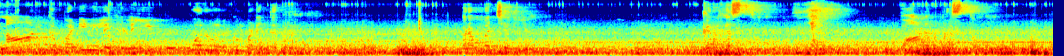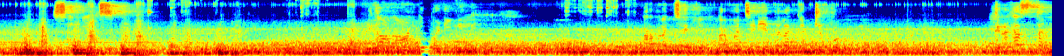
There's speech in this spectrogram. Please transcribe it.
நான்கு படிநிலைகளை ஒவ்வொருவருக்கும் படைத்தது. பிரம்மச்சரியம் கிரகஸ்தம் வானப்பிரஸ்தம் சன்னியாசம் இதான் நான்கு படிநிலை. பிரம்மச்சரியம் பிரம்மச்சரியத்தில் கற்றுக்கொள் கிரகஸ்தன்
